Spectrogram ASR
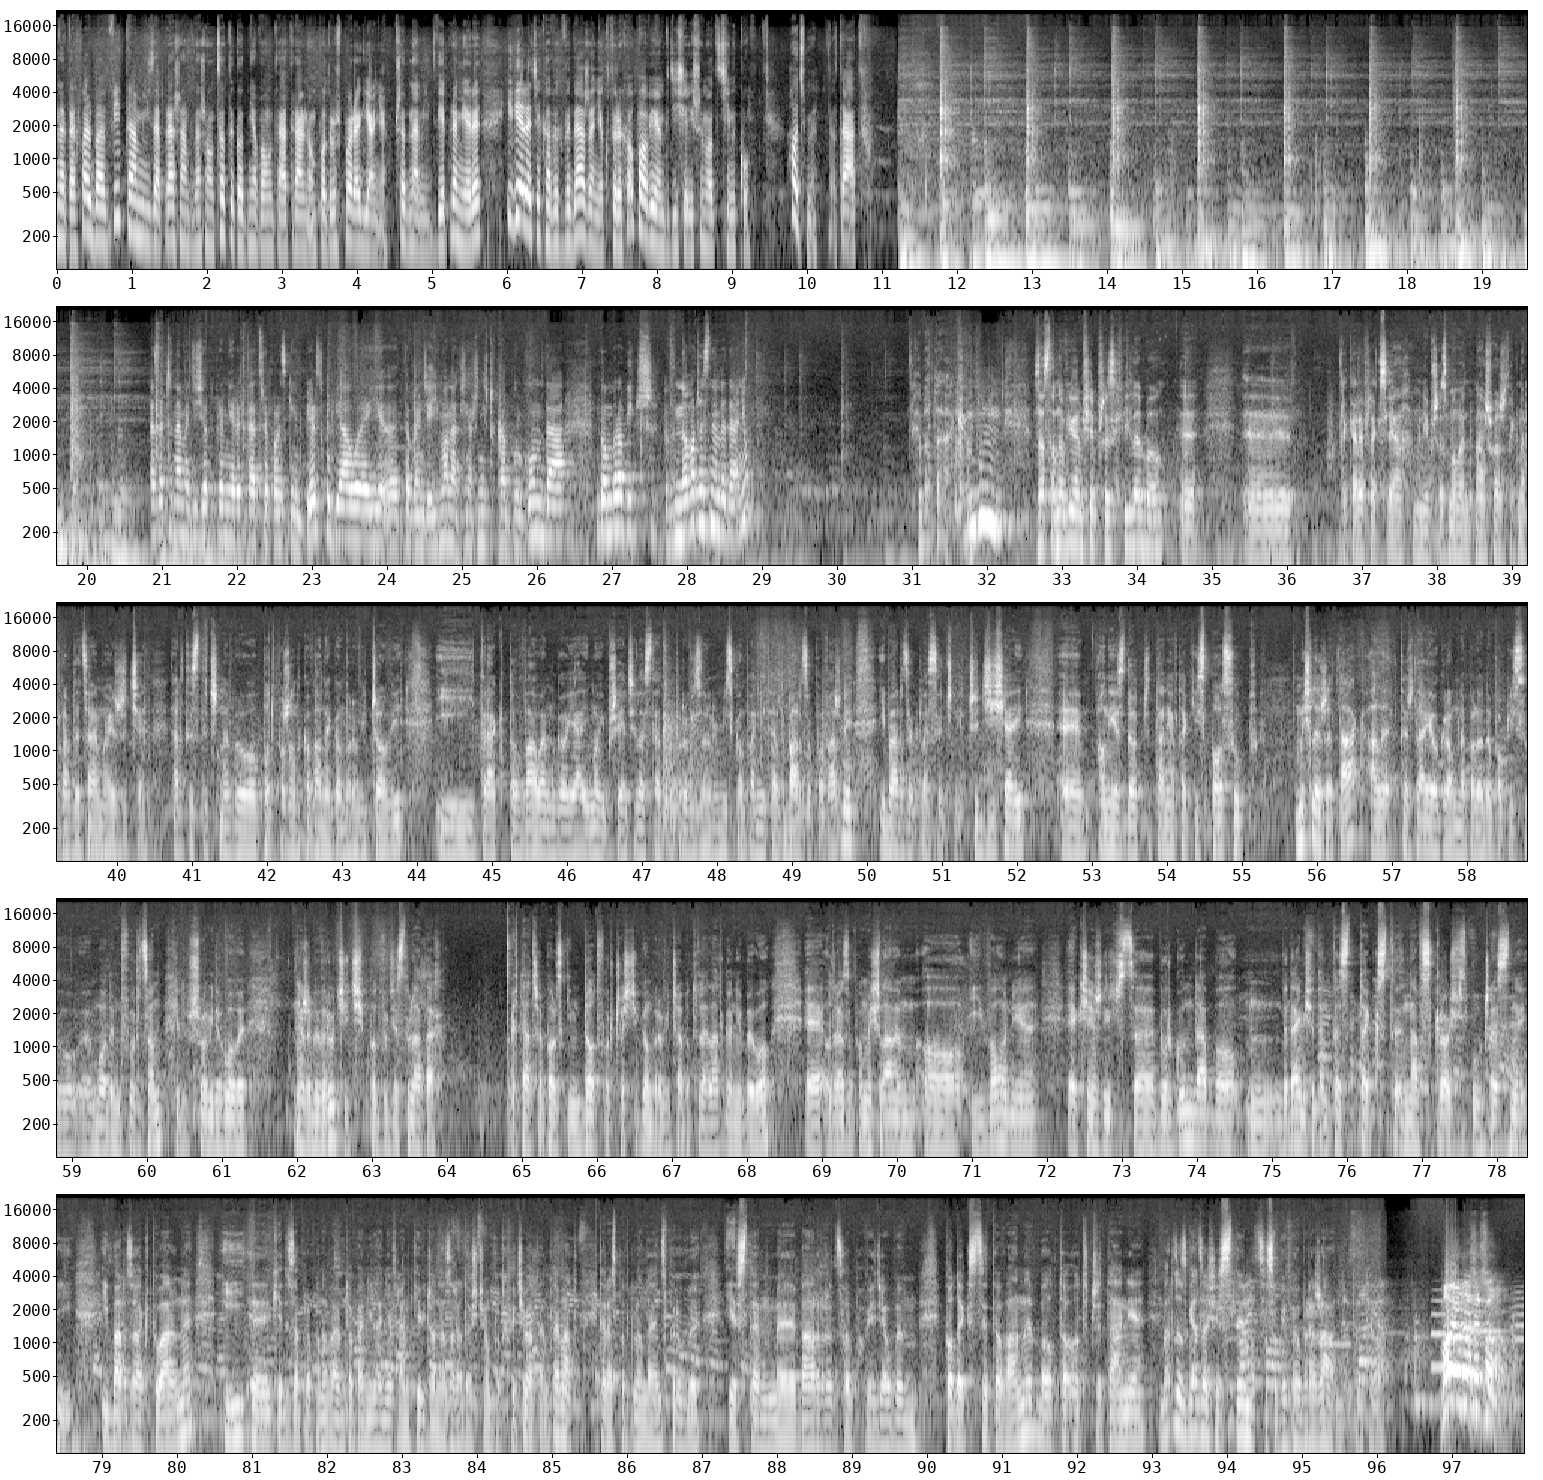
Aneta Chwalba, witam i zapraszam w naszą cotygodniową teatralną podróż po regionie. Przed nami dwie premiery i wiele ciekawych wydarzeń, o których opowiem w dzisiejszym odcinku. Chodźmy do teatru. Zaczynamy dziś od premiery w Teatrze Polskim w Bielsku Białej. E, To będzie Iwona Księżniczka Burgunda. Gombrowicz w nowoczesnym wydaniu. Chyba tak. Zastanowiłem się przez chwilę, bo e, e, taka refleksja mnie przez moment naszła, że tak naprawdę całe moje życie artystyczne było podporządkowane Gombrowiczowi i traktowałem go ja i moi przyjaciele z Teatru Prowizorium i z Kompanii Teatr bardzo poważnie i bardzo klasycznie. Czy dzisiaj e, on jest do odczytania w taki sposób? Myślę, że tak, ale też daje ogromne pole do popisu e, młodym twórcom. Kiedy przyszło mi do głowy, żeby wrócić po 20 latach w Teatrze Polskim do twórczości Gombrowicza, bo tyle lat go nie było, e, od razu pomyślałem o Iwonie, e, księżniczce Burgunda, bo mm, wydaje mi się ten tes- tekst na wskroś współczesny i, i bardzo aktualny. I e, kiedy zaproponowałem to pani Lenie Frankiewicz, ona z radością podchwyciła ten temat. Teraz podglądając próby jestem bardzo, powiedziałbym, podekscytowany, bo to odczytanie bardzo zgadza się z tym, co sobie wyobrażałem na ten temat. Moją narzeczoną!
